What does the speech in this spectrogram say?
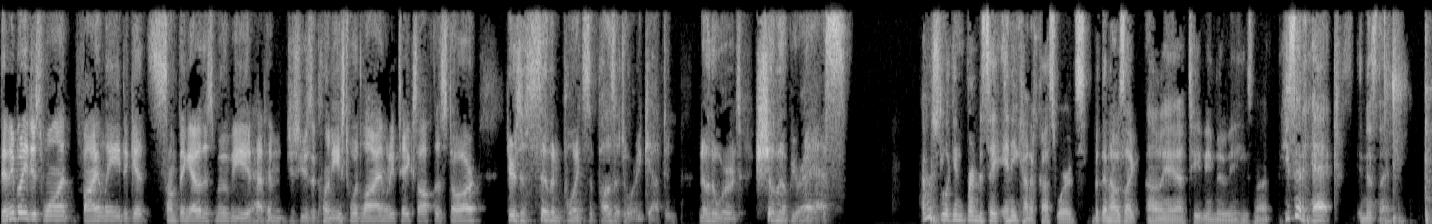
Did anybody just want finally to get something out of this movie and have him just use a Clint Eastwood line when he takes off the star? Here's a seven point suppository, Captain. In other words, shove it up your ass. I was looking for him to say any kind of cuss words, but then I was like, oh yeah, TV movie. He's not. He said heck in this thing.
